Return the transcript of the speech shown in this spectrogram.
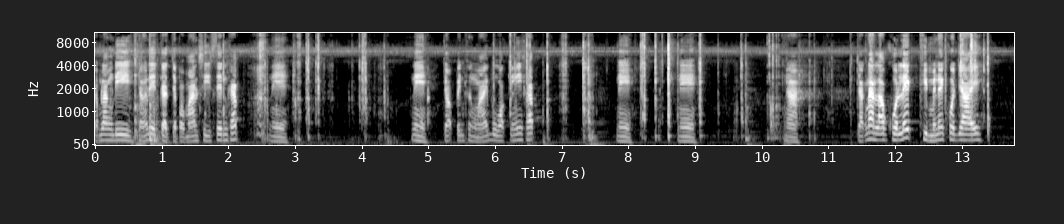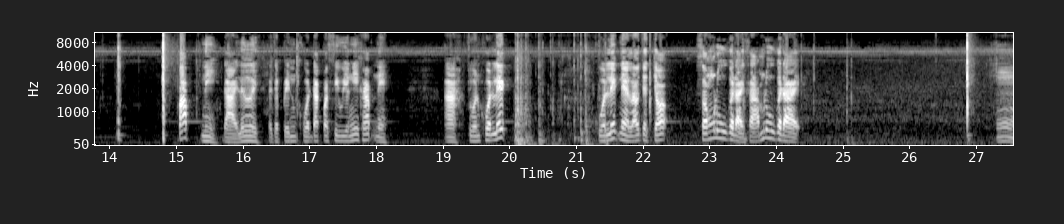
กำลังดีอย่างเด็ดก็จะประมาณสี่เส้นครับ นี่ นี่เจาะเป็นเครื่องหมายบวกอย่างนี้ครับ นี่ นี่นะจากนั้นเราขวดเล็กทิ่มไปในขวดใหญ่ ปั๊บนี่ได้เลย ก็จะเป็นขวดดักปลาซิวอย่างนี้ครับนี่อะส่วนขวดเล็ก ขวดเล็กเนี่ยเราจะเจาะสองรูก็ได้สามรูก็ได้ อืม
